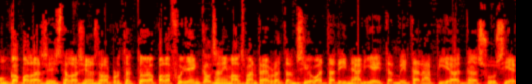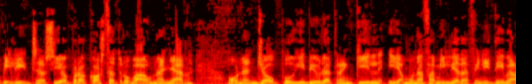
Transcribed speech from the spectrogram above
Un cop a les instal·lacions de la protectora palafullenca, els animals van rebre atenció veterinària i també teràpia de sociabilització, però costa trobar una llar on en Joe pugui viure tranquil i amb una família definitiva.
